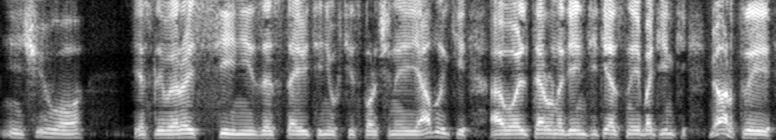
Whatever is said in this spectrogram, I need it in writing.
Ничего, если вы Россини заставите нюхать испорченные яблоки, а Вольтеру наденете тесные ботинки, мертвые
